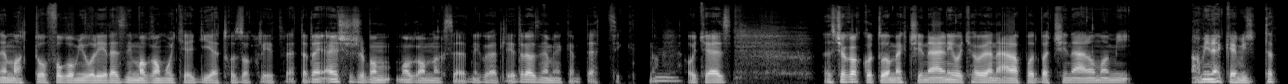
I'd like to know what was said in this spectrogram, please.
nem attól fogom jól érezni magam, hogyha egy ilyet hozok létre. Tehát én elsősorban magamnak szeretnék olyat létrehozni, ami nekem tetszik. Na, Mm. hogyha ez, ez csak akkor tudom megcsinálni, hogyha olyan állapotban csinálom, ami, ami nekem is, tehát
